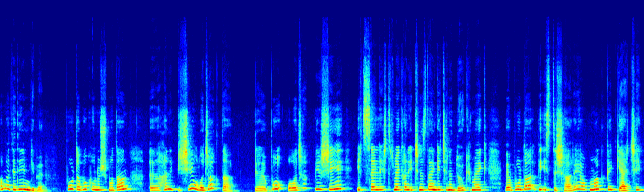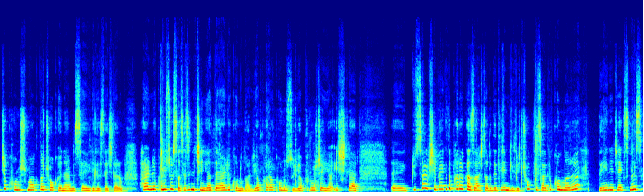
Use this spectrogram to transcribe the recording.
Ama dediğim gibi burada bu konuşmadan e, hani bir şey olacak da e, bu olacak bir şeyi içselleştirmek, hani içinizden geçeni dökmek ve burada bir istişare yapmak ve gerçekçi konuşmak da çok önemli sevgili izleyicilerim. Her ne konusuysa sizin için ya değerli konular, ya para konusu, ya proje, ya işler, ee, güzel bir şey. Belki de para kazançları dediğim gibi çok güzel bir konuları değineceksiniz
